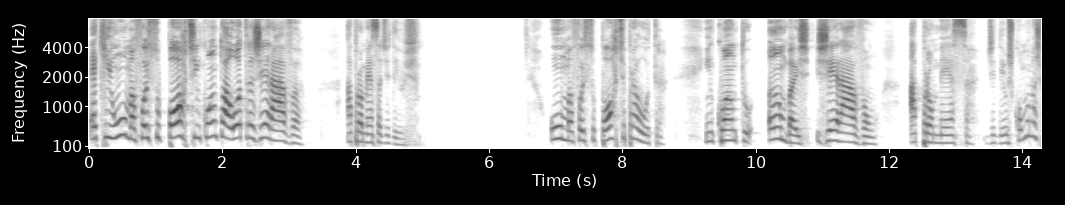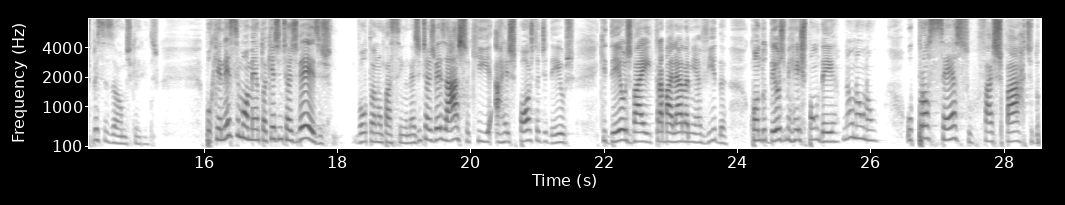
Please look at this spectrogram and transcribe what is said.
é que uma foi suporte enquanto a outra gerava a promessa de Deus. Uma foi suporte para a outra enquanto ambas geravam a promessa de Deus, como nós precisamos, queridos. Porque nesse momento aqui, a gente às vezes, voltando um passinho, né? A gente às vezes acha que a resposta de Deus, que Deus vai trabalhar na minha vida quando Deus me responder. Não, não, não. O processo faz parte do,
